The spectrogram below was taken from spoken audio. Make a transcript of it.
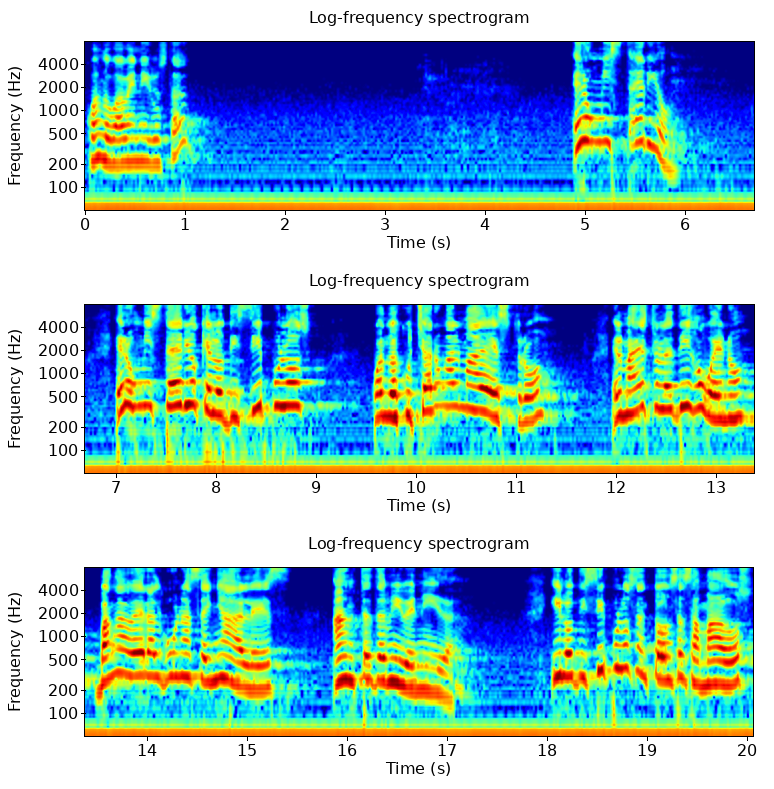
¿Cuándo va a venir usted? Era un misterio. Era un misterio que los discípulos, cuando escucharon al maestro, el maestro les dijo, bueno, van a ver algunas señales antes de mi venida. Y los discípulos entonces, amados,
